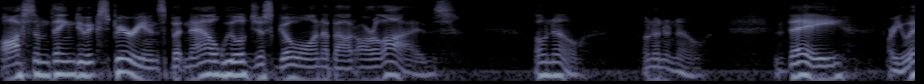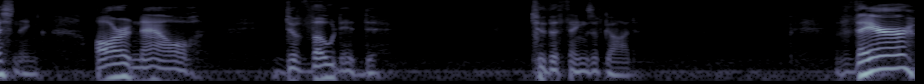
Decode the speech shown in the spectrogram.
awesome thing to experience, but now we'll just go on about our lives. Oh no. Oh no, no, no. They, are you listening, are now devoted to the things of God. Their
